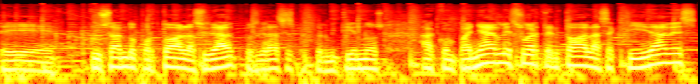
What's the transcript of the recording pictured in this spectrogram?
eh, cruzando por toda la ciudad. Pues gracias por permitirnos acompañarles. Suerte en todas las actividades,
